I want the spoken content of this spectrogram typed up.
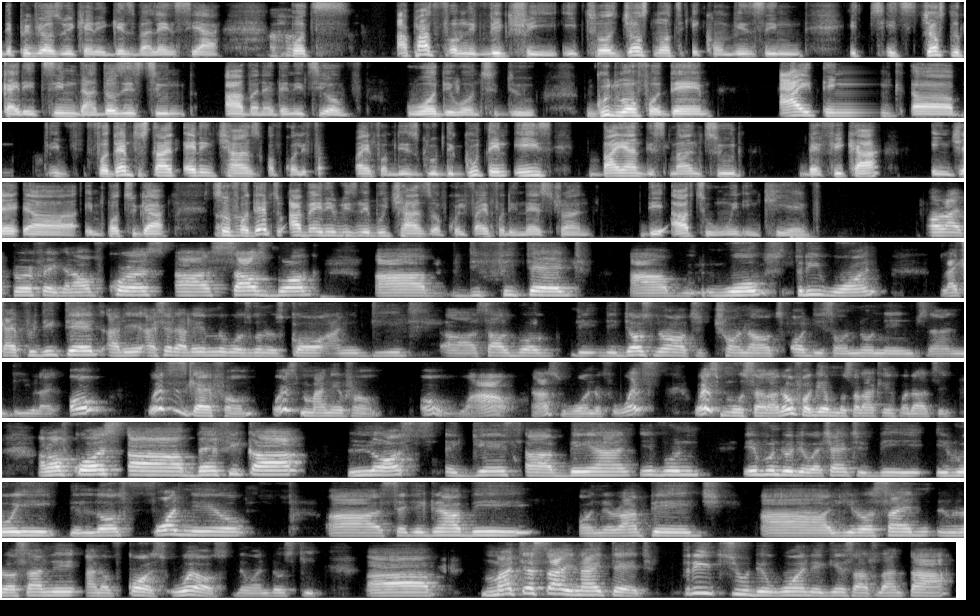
the previous weekend against Valencia, Uh-huh. but apart from the victory, it was just not a convincing. It it's just look at a team that doesn't still have an identity of what they want to do. Good one for them. I think uh, if, for them to start any chance of qualifying from this group, the good thing is Bayern dismantled Benfica in uh, in Portugal. So Uh-huh. for them to have any reasonable chance of qualifying for the next round, they have to win in Kiev. All right, perfect. And of course, uh, Salzburg uh, defeated um, Wolves 3 1. Like I predicted, I, did, I said I didn't know was going to score, and indeed, uh, Salzburg, they, they just know how to churn out all these unknown names. And you're like, oh, where's this guy from? Where's Mane from? Oh, wow, that's wonderful. Where's where's Mo Salah? Don't forget Mo Salah came for that team. And of course, uh, Benfica lost against uh, Bayern, even even though they were trying to be heroic, they lost 4 0. Uh, Sergei Gnabry on the rampage, uh, Leroy and of course, who else? Lewandowski. Uh, Manchester United, 3 2, they won against Atalanta.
